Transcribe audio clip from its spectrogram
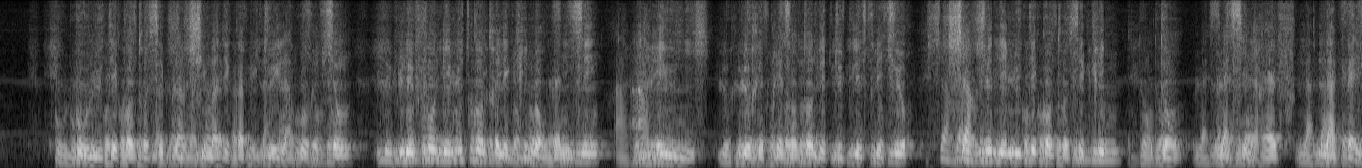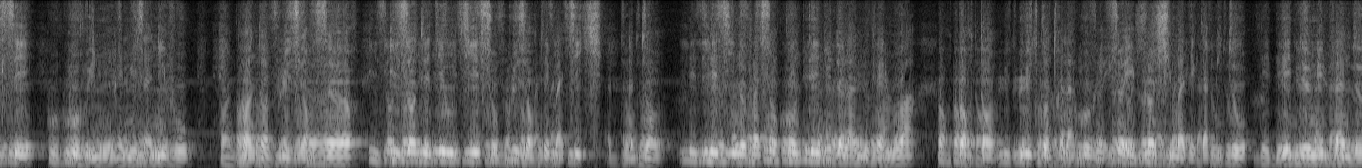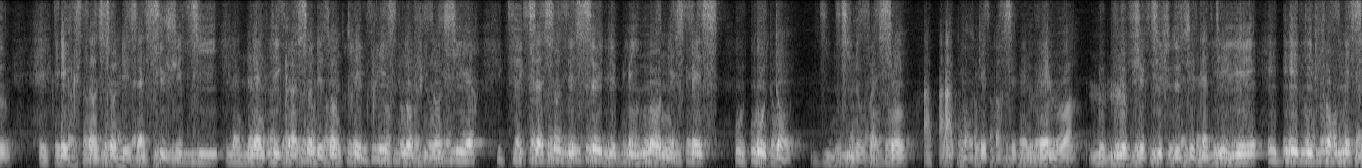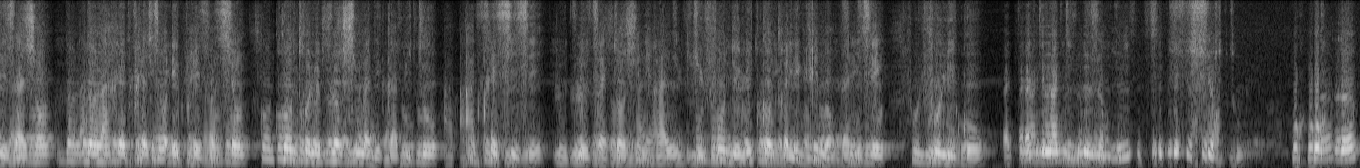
Pour lutter contre ces blanchiments des capitaux et la corruption, le Fonds de lutte contre les crimes organisés a réuni le représentant de toutes les structures chargées de lutter contre ces crimes, dont la CNRF, la PLC, pour une remise à niveau. Pendant plusieurs heures, ils ont été outillés sur plusieurs thématiques, dont les innovations contenues dans la nouvelle loi portant lutte contre la corruption et blanchiment des capitaux de 2022, extension des assujettis, l'intégration des entreprises non financières, fixation des seuils de paiement en espèces, autant d'innovations apportées par cette nouvelle loi. L'objectif de cet atelier est de former ces agents dans la répression et prévention contre le blanchiment des capitaux, a précisé le directeur général du Fonds de lutte contre les crimes organisés, Folico. La thématique d'aujourd'hui, c'était surtout pour que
